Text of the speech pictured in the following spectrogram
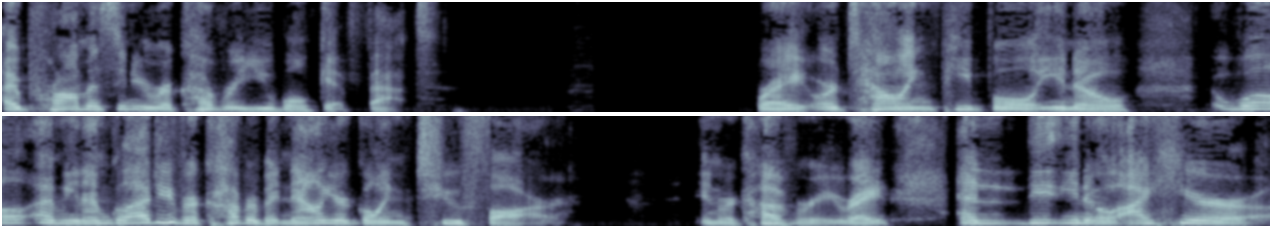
i promise in your recovery you won't get fat right? Or telling people, you know, well, I mean, I'm glad you've recovered, but now you're going too far in recovery, right? And the, you know, I hear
